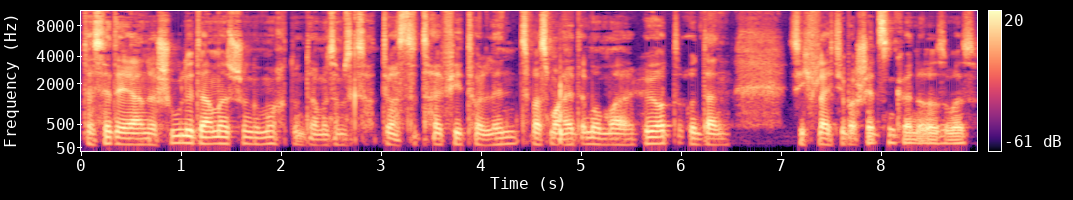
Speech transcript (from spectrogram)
das hätte er an der Schule damals schon gemacht und damals haben sie gesagt, du hast total viel Talent, was man halt immer mal hört und dann sich vielleicht überschätzen könnte oder sowas.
